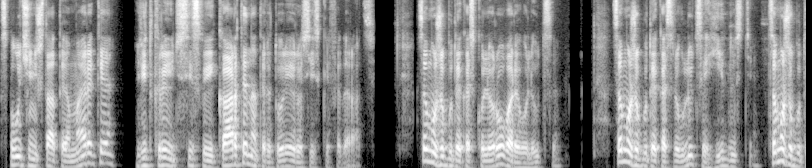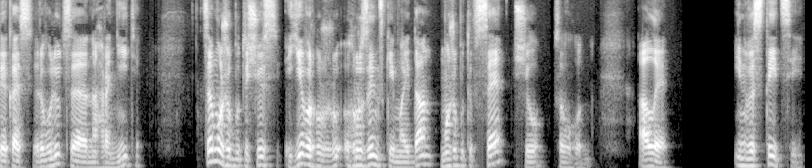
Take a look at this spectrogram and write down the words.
Сполучені Штати Америки відкриють всі свої карти на території Російської Федерації. Це може бути якась кольорова революція, це може бути якась революція гідності, це може бути якась революція на граніті, це може бути щось єврогрузинський майдан, може бути все, що завгодно. Але інвестиції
